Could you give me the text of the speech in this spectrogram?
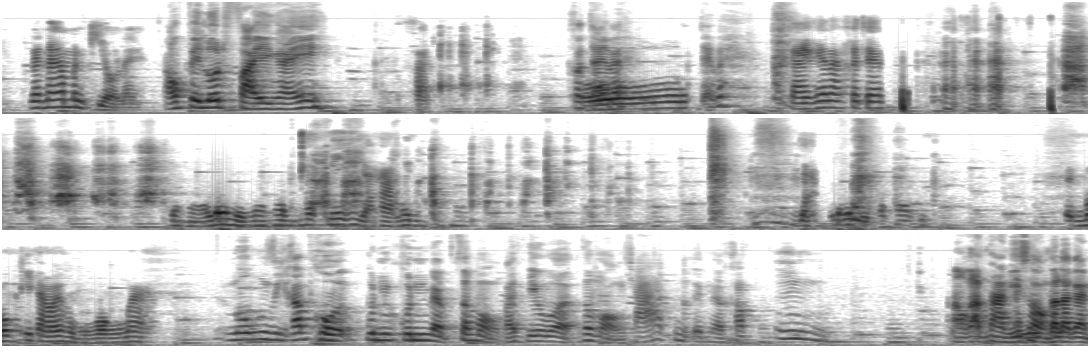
ำแล้วน้ำมันเกี่ยวอะไรเอาไปรถไฟไง สัตว์เข้าใจไหมโอ้เข้าใจไหมเข้าใจแค่นั้นเข้าใจอย่าหาเล่นอีกนะครับมุกนี้อย่าหาเล่นอีกนะครับอย่าเล่นอีกนะครับเป็นมุกที่ทำให้ผมงงมาก งงสิครับผมคุณคุณแบบสมองปัสซิวอะสมองช้าเกินอะครับ อืมเอาคำถามที่สองก็แล้วกัน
